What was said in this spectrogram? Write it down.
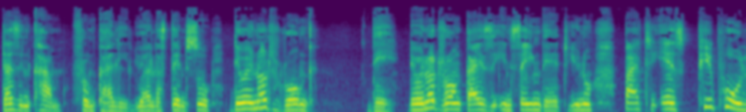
doesn't come from Galilee. You understand? So they were not wrong they they were not wrong guys in saying that you know but as people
